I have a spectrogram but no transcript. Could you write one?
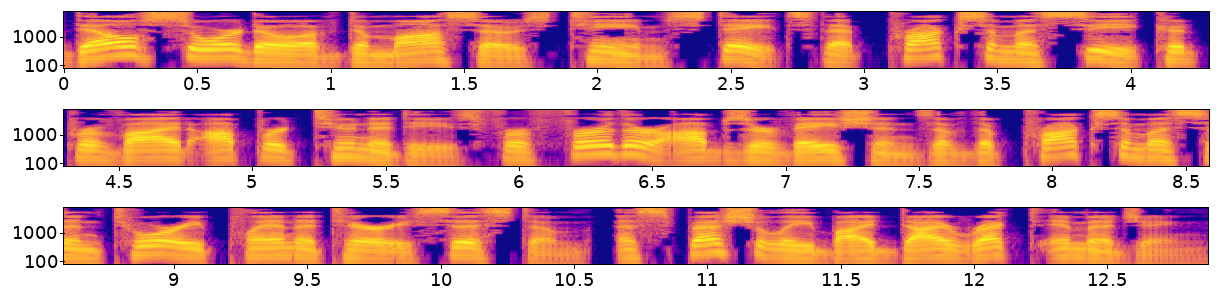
Del Sordo of Damasso's team states that Proxima c could provide opportunities for further observations of the Proxima Centauri planetary system, especially by direct imaging.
